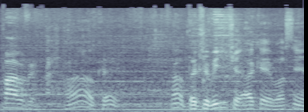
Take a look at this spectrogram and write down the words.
parve. Ah, okay. Ah, takže vidíte, aké vlastne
